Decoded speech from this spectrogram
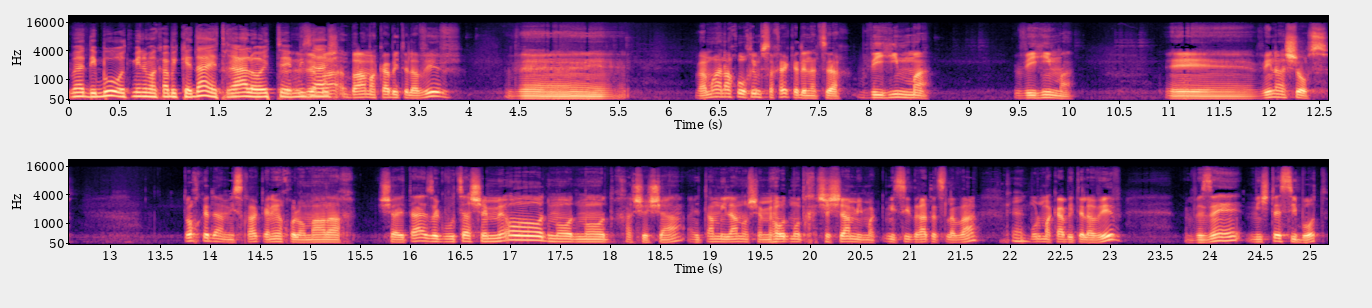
והדיבור, את מי למכבי כדאי, את ריאל או את אה, מי זה היה? ובאה מכבי תל אביב, ו... ואמרה אנחנו הולכים לשחק כדי לנצח, ויהי מה, ויהי מה. אה, והנה השוס. תוך כדי המשחק אני יכול לומר לך שהייתה איזו קבוצה שמאוד מאוד מאוד חששה, הייתה מילאנו שמאוד מאוד חששה מסדרת הצלבה כן. מול מכבי תל אביב, וזה משתי סיבות.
